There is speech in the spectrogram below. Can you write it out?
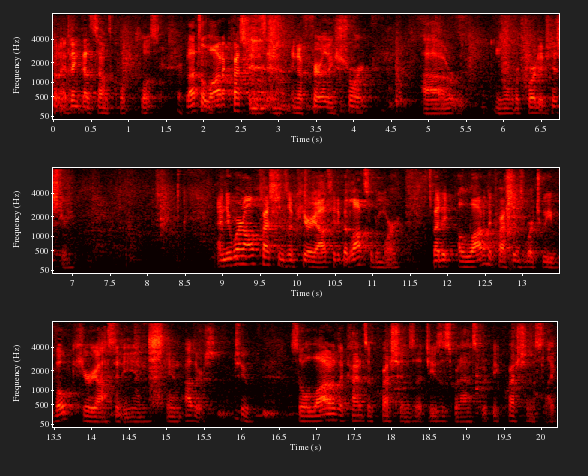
But I think that sounds close. But that's a lot of questions in, in a fairly short, uh, you know, recorded history. And they weren't all questions of curiosity, but lots of them were. But it, a lot of the questions were to evoke curiosity in, in others, too. So a lot of the kinds of questions that Jesus would ask would be questions like,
